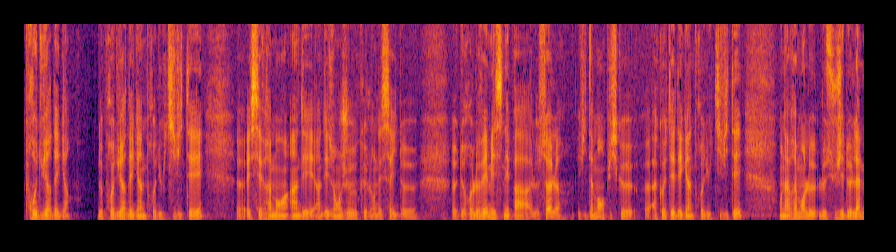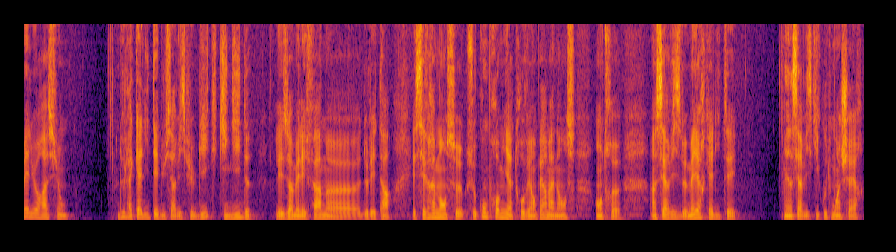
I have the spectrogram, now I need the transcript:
produire des gains de produire des gains de productivité. Euh, et c'est vraiment un des, un des enjeux que l'on essaye de, euh, de, relever, mais ce n'est pas le seul, évidemment, puisque euh, à côté des gains de productivité, on a vraiment le, sujet de l'amélioration de la qualité du service public qui guide les hommes et les femmes de l'État. Et c'est vraiment ce, ce, compromis à trouver en permanence entre un service de meilleure qualité et un service qui coûte moins cher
